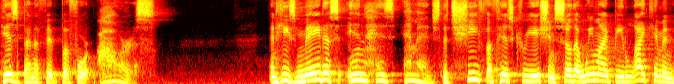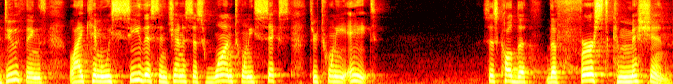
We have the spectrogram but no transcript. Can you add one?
his benefit, but for ours. And he's made us in his image, the chief of his creation, so that we might be like him and do things like him. We see this in Genesis 1, 26 through 28. This is called the, the first commission,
